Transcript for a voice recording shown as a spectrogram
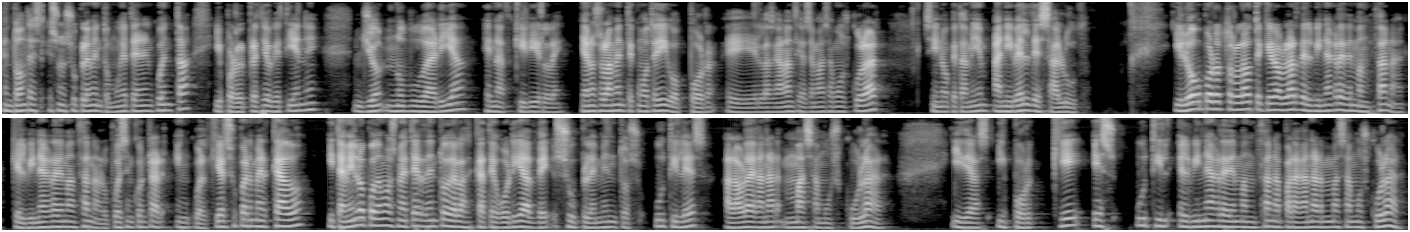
Entonces es un suplemento muy a tener en cuenta y por el precio que tiene yo no dudaría en adquirirle. Ya no solamente, como te digo, por eh, las ganancias de masa muscular, sino que también a nivel de salud. Y luego por otro lado te quiero hablar del vinagre de manzana, que el vinagre de manzana lo puedes encontrar en cualquier supermercado y también lo podemos meter dentro de la categoría de suplementos útiles a la hora de ganar masa muscular. Y dirás, ¿y por qué es útil el vinagre de manzana para ganar masa muscular?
